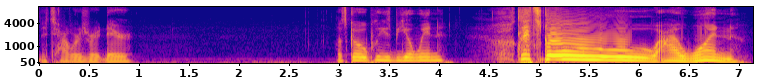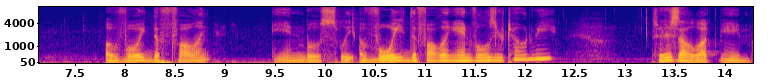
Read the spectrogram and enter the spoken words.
The tower's right there. Let's go. Please be a win. Let's go. I won. Avoid the falling anvils, split. Avoid the falling anvils, you're telling me? So this is a luck game.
